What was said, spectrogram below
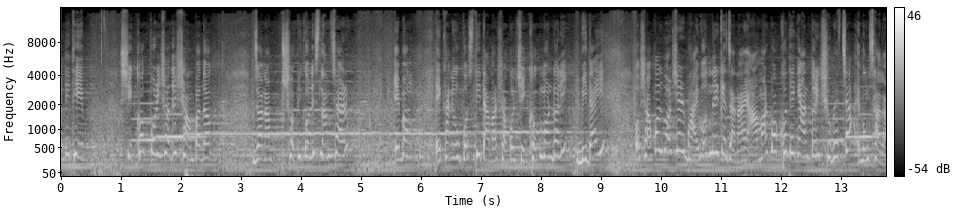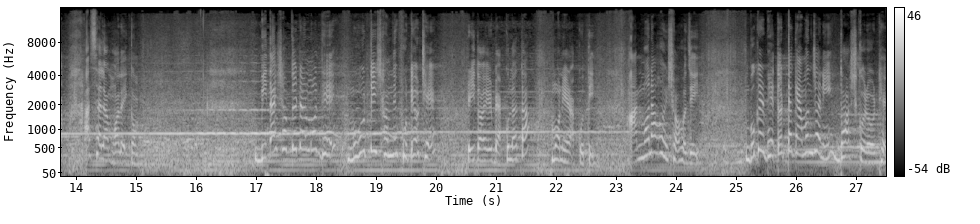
অতিথি শিক্ষক পরিষদের সম্পাদক জনাব শফিকুল ইসলাম স্যার এবং এখানে উপস্থিত আমার সকল শিক্ষক মণ্ডলী, বিদায়ী ও সকল বর্ষের ভাই বোনদেরকে জানায় আমার পক্ষ থেকে আন্তরিক শুভেচ্ছা এবং সালাম। আসসালামু আলাইকুম। বিদায় শব্দটার মধ্যে মুহূর্তেই সামনে ফুটে ওঠে হৃদয়ের ব্যাকুলতা, মনের আকুতি। আনমনা হয় সহজেই। বুকের ভেতরটা কেমন জানি ধস করে ওঠে।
